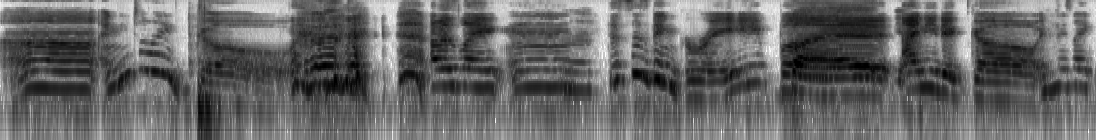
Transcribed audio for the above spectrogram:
uh, I need to like go. I was like, mm, this has been great, but, But, yeah. I need to go. And he was like,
